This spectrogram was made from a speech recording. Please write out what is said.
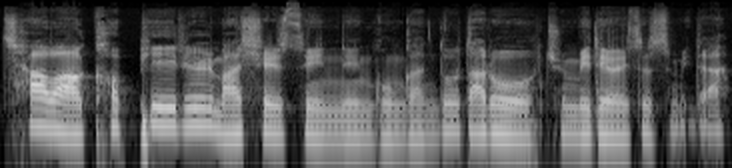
차와 커피를 마실 수 있는 공간도 따로 준비되어 있었습니다.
